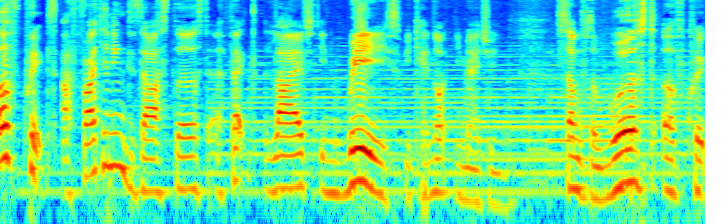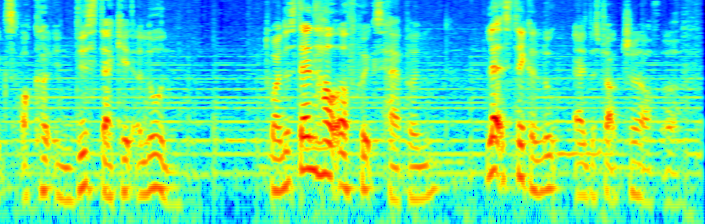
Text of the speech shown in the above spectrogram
Earthquakes are frightening disasters that affect lives in ways we cannot imagine. Some of the worst earthquakes occurred in this decade alone. To understand how earthquakes happen, let's take a look at the structure of Earth.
